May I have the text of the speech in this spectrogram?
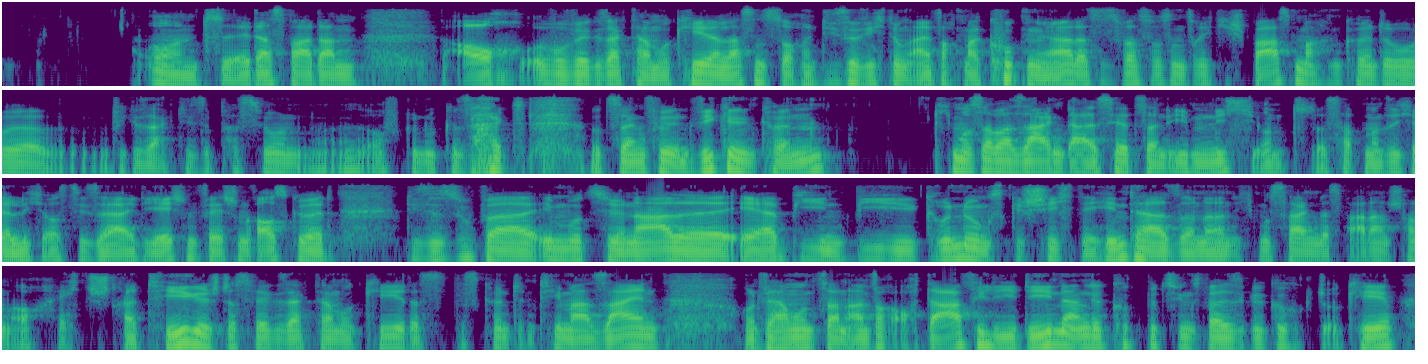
Und äh, das war dann auch, wo wir gesagt haben, okay, dann lass uns doch in diese Richtung einfach mal gucken. Ja, das ist was, was uns richtig Spaß machen könnte, wo wir, wie gesagt, diese Passion, äh, oft genug gesagt, sozusagen für entwickeln können. Ich muss aber sagen, da ist jetzt dann eben nicht, und das hat man sicherlich aus dieser Ideation Phase schon rausgehört, diese super emotionale Airbnb-Gründungsgeschichte hinter, sondern ich muss sagen, das war dann schon auch recht strategisch, dass wir gesagt haben, okay, das, das könnte ein Thema sein. Und wir haben uns dann einfach auch da viele Ideen angeguckt, beziehungsweise geguckt, okay,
